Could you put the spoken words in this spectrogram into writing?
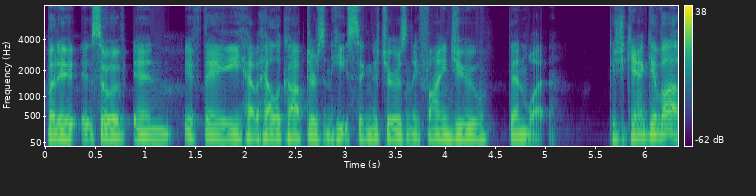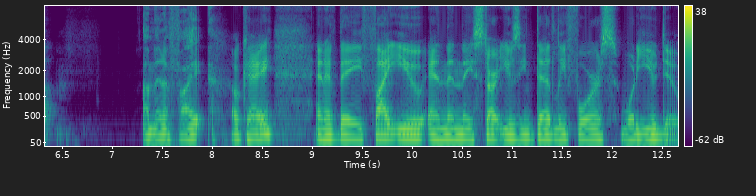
But it, so if and if they have helicopters and heat signatures and they find you, then what? Because you can't give up. I'm in a fight. Okay. And if they fight you and then they start using deadly force, what do you do?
